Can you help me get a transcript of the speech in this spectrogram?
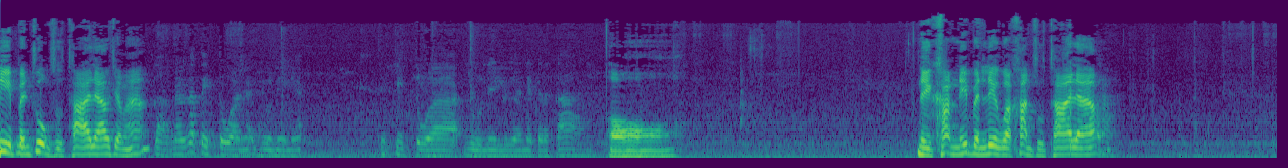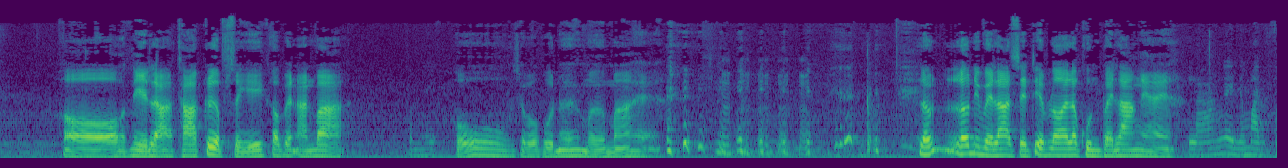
นี่เป็นช่วงสุดท้ายแล้วใช่ไหมฮะจ้ะแล้วก็ติดตัวเนี่ยอยู่ในเนี้ย ที่ติดตัวอยู่ในเรือในกระก้าเนี่ยอ๋อนี่ขั้นนี้เป็นเรียกว่าขั้นสุดท้ายแล้วค่ะอ๋อ นี่ละทาเคลือบสีก็เป็นอันว่าตรงนี้โอ้เจะบอกคุณเอ้ยมือไม้ แล้วแล้วนี่เวลาเสร็จเรียบร้อยแล้วคุณไปล้างยังไง ล้างไอ้น้ำมันส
